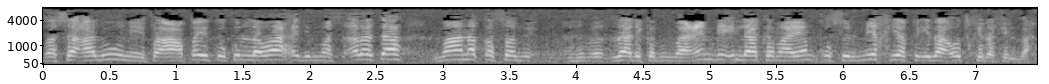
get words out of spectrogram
فسألوني فأعطيت كل واحد مسألته ما نقص ذلك مما عندي إلا كما ينقص المخيط إذا أدخل في البحر.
